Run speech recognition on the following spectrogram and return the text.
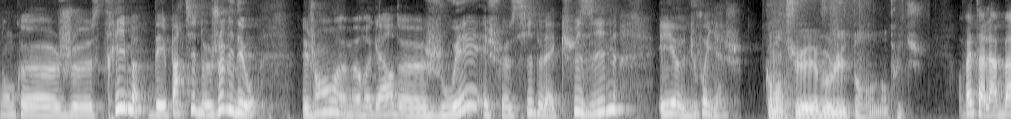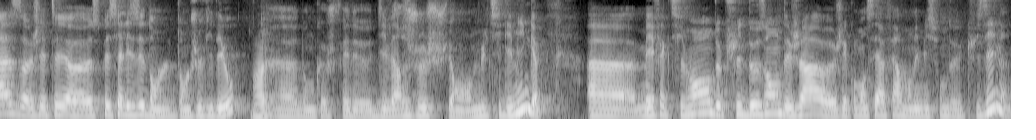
Donc euh, je stream des parties de jeux vidéo. Les gens euh, me regardent jouer et je fais aussi de la cuisine et euh, du voyage. Comment tu évolues dans, dans Twitch? En fait, à la base, j'étais euh, spécialisée dans le, dans le jeu vidéo. Ouais. Euh, donc, je fais de divers jeux, je suis en multigaming. Euh, mais effectivement, depuis deux ans déjà, euh, j'ai commencé à faire mon émission de cuisine.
